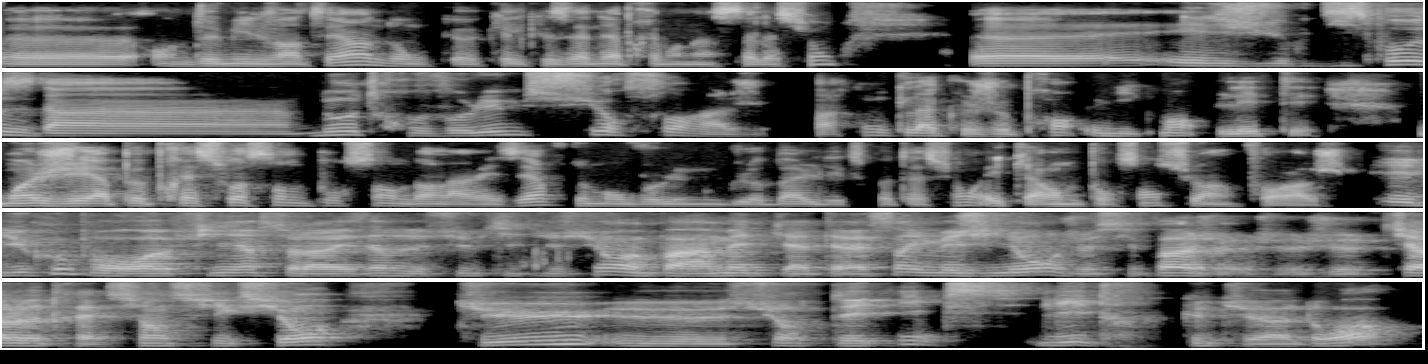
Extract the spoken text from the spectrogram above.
euh, en 2021, donc euh, quelques années après mon installation, euh, et je dispose d'un autre volume sur forage. Par contre, là, que je prends uniquement l'été. Moi, j'ai à peu près 60% dans la réserve de mon volume global d'exploitation et 40% sur un forage. Et du coup, pour finir sur la réserve de substitution, un paramètre qui est intéressant, imaginons, je sais pas, je, tire le trait, science-fiction, tu, sur tes X litres que tu as le droit,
